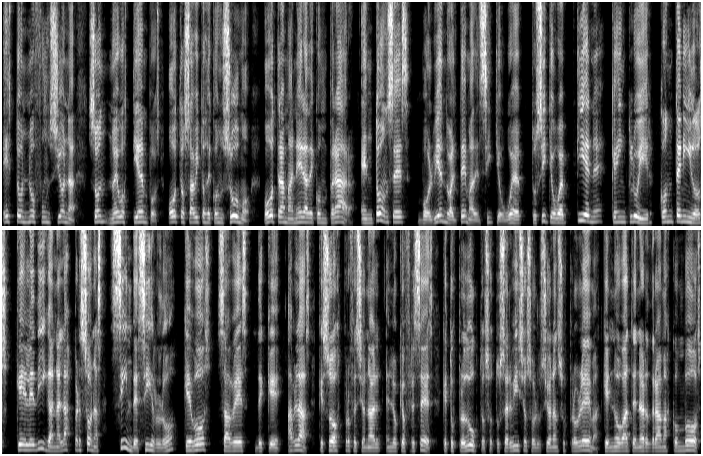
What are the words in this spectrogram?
Esto no funciona. Son nuevos tiempos, otros hábitos de consumo, otra manera de comprar. Entonces, volviendo al tema del sitio web, tu sitio web tiene que incluir contenidos que le digan a las personas sin decirlo que vos sabes de qué hablas, que sos profesional en lo que ofreces, que tus productos o tus servicios solucionan sus problemas, que no va a tener dramas con vos,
